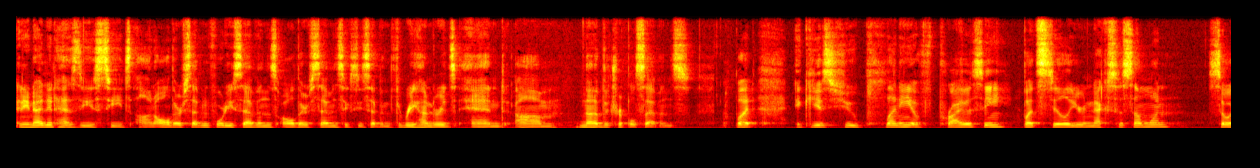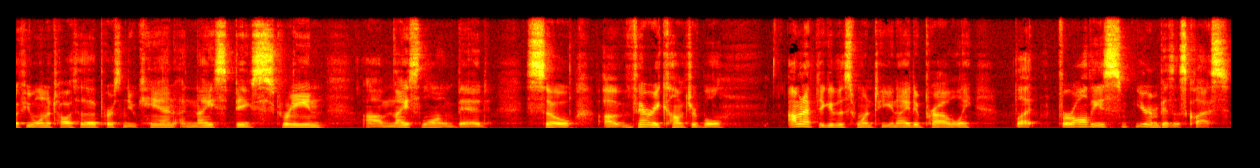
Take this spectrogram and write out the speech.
And United has these seats on all their 747s, all their 767 300s, and um, none of the 777s. But it gives you plenty of privacy, but still you're next to someone, so if you want to talk to the person, you can. A nice big screen, um, nice long bed. So uh, very comfortable. I'm gonna have to give this one to United probably, but for all these, you're in business class.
